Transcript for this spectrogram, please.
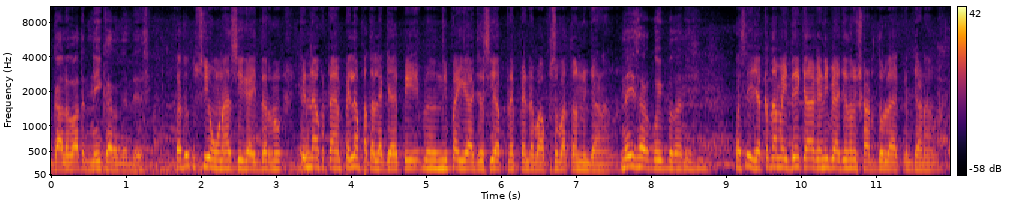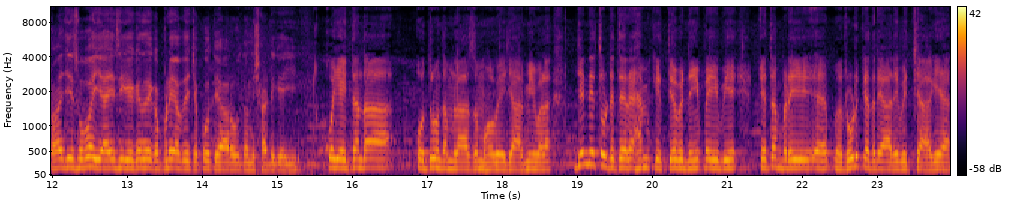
ਗੱਲਬਾਤ ਨਹੀਂ ਕਰਨ ਦਿੰਦੇ ਸੀ। ਕਦੋਂ ਤੁਸੀਂ ਆਉਣਾ ਸੀਗਾ ਇੱਧਰ ਨੂੰ? ਕਿੰਨਾ ਕੁ ਟਾਈਮ ਪਹਿਲਾਂ ਪਤਾ ਲੱਗਿਆ ਵੀ ਨਹੀਂ ਭਾਈ ਅੱਜ ਅਸੀਂ ਆਪਣੇ ਪਿੰਡ ਵਾਪਸ ਵਤਨ ਨੂੰ ਜਾਣਾ ਨਹੀਂ ਸਰ ਕੋਈ ਪਤਾ ਨਹੀਂ ਸੀ। ਬਸ ਯਕਦਮ ਇਦਾਂ ਹੀ ਕਿਹਾ ਕਿ ਨਹੀਂ ਵੀ ਅੱਜ ਤੁਹਾਨੂੰ ਛੱਡ ਦੋ ਲੈ ਕੇ ਜਾਣਾ ਵਾ। ਹਾਂਜੀ ਸਵੇਰ ਹੀ ਆਏ ਸੀਗੇ ਕਹਿੰਦੇ ਕੱਪੜੇ ਆਪਦੇ ਚੱਕੋ ਤਿਆਰ ਹੋ ਤੁਹਾਨੂੰ ਛੱਡ ਕੇ ਜੀ ਕੋਈ ਇਦਾਂ ਦਾ ਉਧਰੋਂ ਦਾ ਮੁਲਾਜ਼ਮ ਹੋਵੇ ਜਾਂ ਆਰਮੀ ਵਾਲਾ ਜਿਹਨੇ ਤੁਹਾਡੇ ਤੇ ਰਹਿਮ ਕੀਤੇ ਹੋਵੇ ਨਹੀਂ ਪਈ ਵੀ ਇਹ- ਤਾਂ ਬੜੀ ਰੁੜ ਕੇ ਦਰਿਆ ਦੇ ਵਿੱਚ ਆ ਗਿਆ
